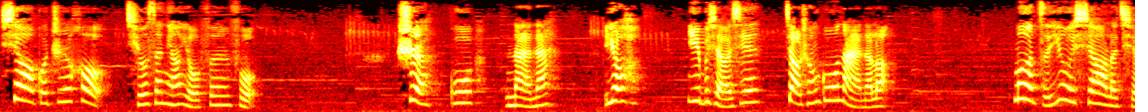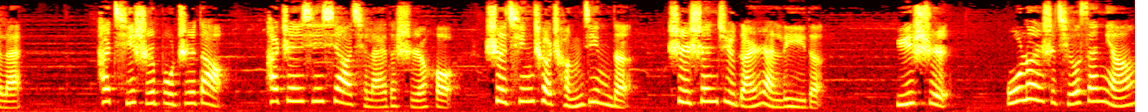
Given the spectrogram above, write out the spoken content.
笑过之后，裘三娘有吩咐：“是姑奶奶，哟。”一不小心叫成姑奶奶了，墨子又笑了起来。他其实不知道，他真心笑起来的时候是清澈澄净的，是深具感染力的。于是，无论是裘三娘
